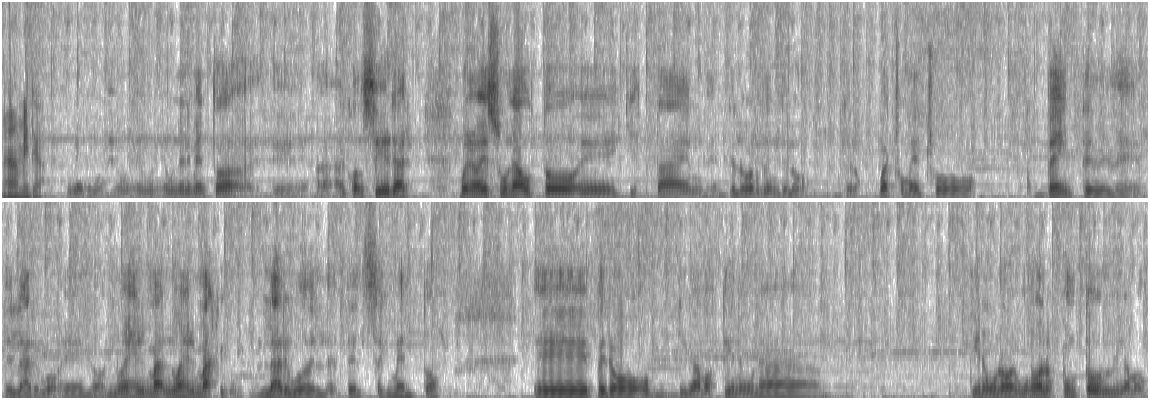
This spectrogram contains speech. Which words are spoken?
Ah, mira. Es un, elemento eh, a, considerar. Bueno, es un auto eh, que está en, del orden de los, de los 4 metros 20 de, largo. no, es el más, no es el más largo del, segmento. Eh, pero digamos tiene una tiene uno, de los puntos digamos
